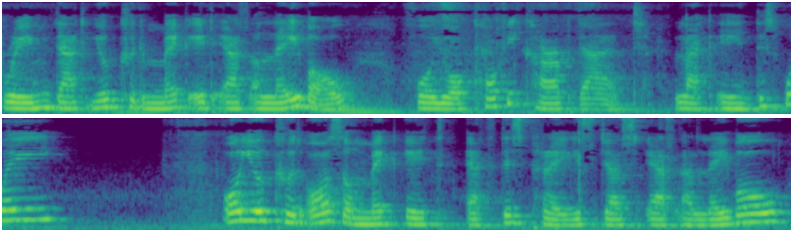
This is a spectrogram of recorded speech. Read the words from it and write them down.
frame that you could make it as a label for your coffee cup that like in this way or you could also make it at this place just as a label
